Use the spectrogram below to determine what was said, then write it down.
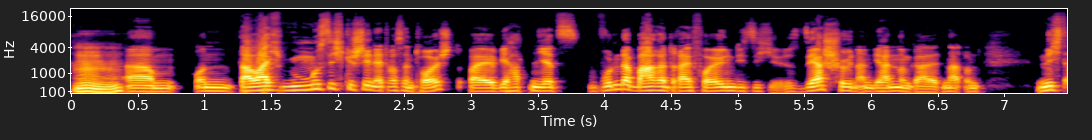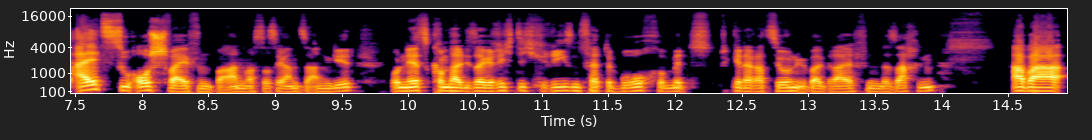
Mhm. Ähm, und da war ich, muss ich gestehen, etwas enttäuscht, weil wir hatten jetzt wunderbare drei Folgen, die sich sehr schön an die Handlung gehalten hat und nicht allzu ausschweifend waren, was das Ganze angeht. Und jetzt kommt halt dieser richtig riesenfette Bruch mit generationenübergreifende Sachen. Aber,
